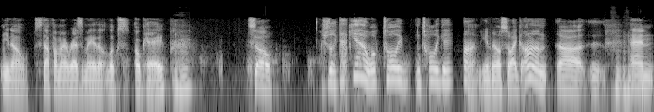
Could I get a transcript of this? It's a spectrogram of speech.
you know, stuff on my resume that looks okay. Mhm. So she's like, Heck yeah, we'll totally, totally get on, you know? So I got on, uh, and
